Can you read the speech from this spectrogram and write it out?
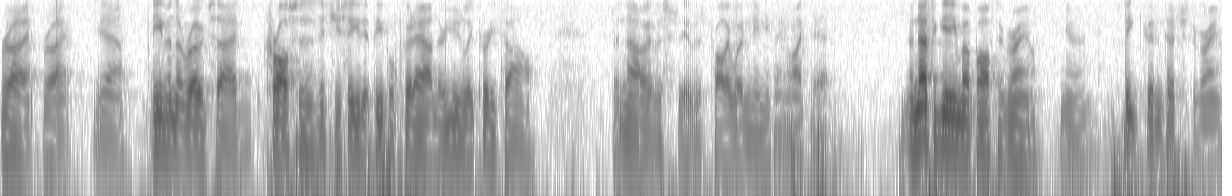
Right, right, yeah even the roadside crosses that you see that people put out, they're usually pretty tall. But no, it was it was probably wasn't anything like that. Enough to get him up off the ground. You know, feet couldn't touch the ground.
